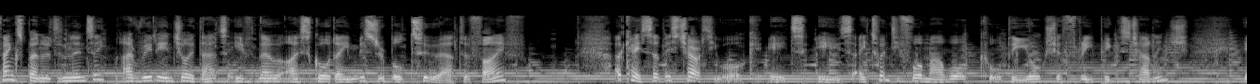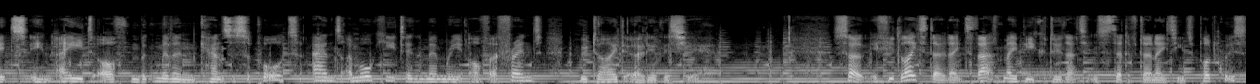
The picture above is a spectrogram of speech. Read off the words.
Thanks, Bernard and Lyndsey. I really enjoyed that, even though I scored a miserable 2 out of 5. Okay, so this charity walk, it is a 24 mile walk called the Yorkshire Three Peaks Challenge. It's in aid of Macmillan Cancer Support, and I'm walking it in the memory of a friend who died earlier this year. So, if you'd like to donate to that, maybe you could do that instead of donating to Podquiz.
